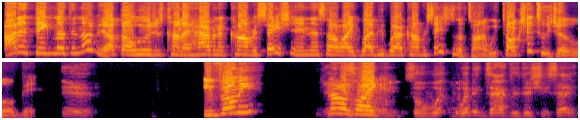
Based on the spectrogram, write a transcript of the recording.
I didn't think nothing of it. I thought we were just kind of having a conversation, and that's how like black people have conversations sometimes. We talk shit to each other a little bit. Yeah. You feel me? And I was yeah. like- so what? What exactly did she say?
